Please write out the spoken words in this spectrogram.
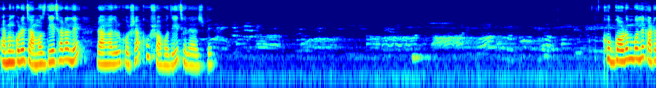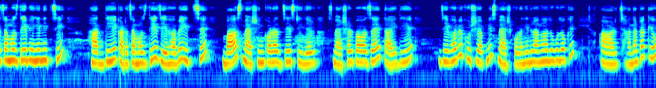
এমন করে চামচ দিয়ে ছাড়ালে রাঙালুর খোসা খুব সহজেই ছেড়ে আসবে। খুব গরম বলে কাঁটা চামচ দিয়ে ভেঙে নিচ্ছি। হাত দিয়ে কাঁটা চামচ দিয়ে যেভাবে ইচ্ছে বা স্ম্যাশিং করার যে স্টিলের স্ম্যাশার পাওয়া যায় তাই দিয়ে যেভাবে খুশি আপনি স্ম্যাশ করে নিন রাঙা আলুগুলোকে আর ছানাটাকেও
